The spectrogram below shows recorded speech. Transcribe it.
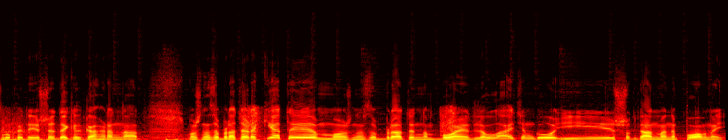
Слухайте, і ще декілька гранат. Можна забрати ракети, можна забрати набої для лайтінгу і шотган в мене повний.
